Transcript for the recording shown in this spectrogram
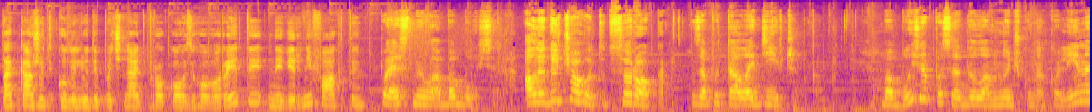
Так кажуть, коли люди починають про когось говорити невірні факти. пояснила бабуся. Але до чого тут сорока? запитала дівчинка. Бабуся посадила внучку на коліна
